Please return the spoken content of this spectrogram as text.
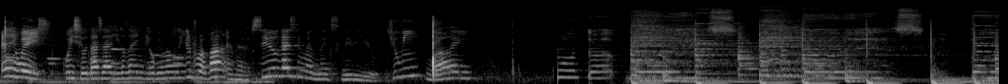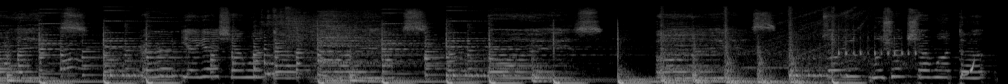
Anyways，会求大家一个赞、一条评论和一个转发，and I'll see you guys in my next video. To me, bye. want the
